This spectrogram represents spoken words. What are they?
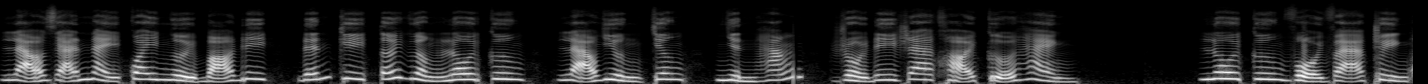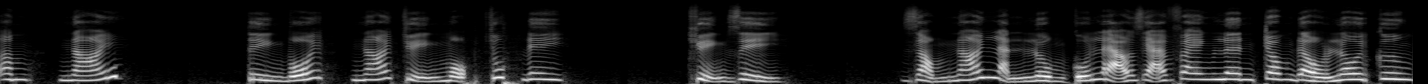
Lão giả này quay người bỏ đi, đến khi tới gần lôi cương, lão dừng chân, nhìn hắn, rồi đi ra khỏi cửa hàng. Lôi cương vội vã truyền âm, nói Tiền bối, nói chuyện một chút đi. Chuyện gì? Giọng nói lạnh lùng của lão giả vang lên trong đầu lôi cương.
